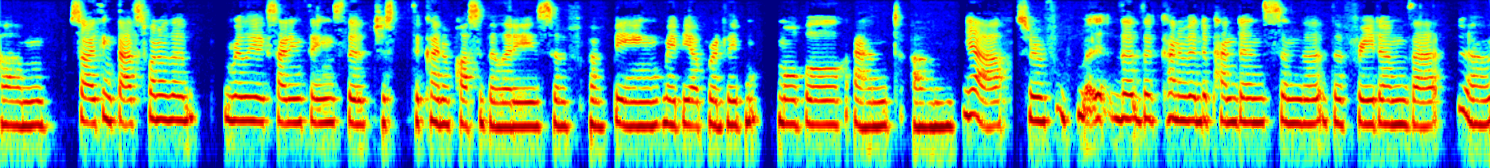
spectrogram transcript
Um, so I think that's one of the really exciting things that just the kind of possibilities of, of being maybe upwardly mobile and um, yeah sort of the, the kind of independence and the, the freedom that uh,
